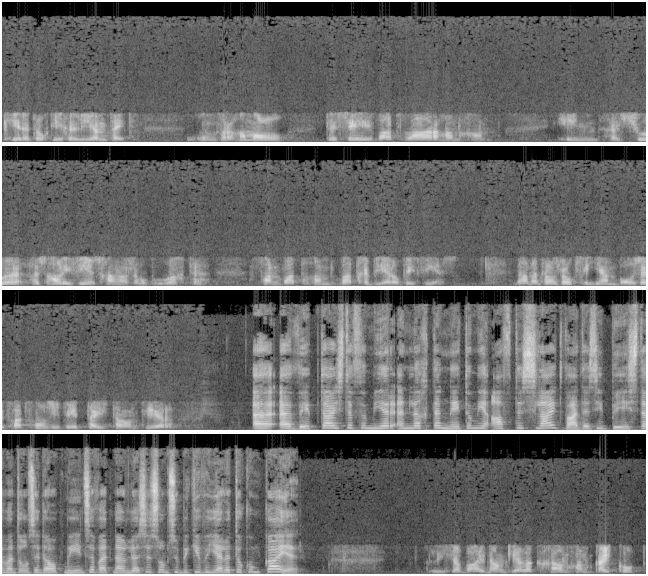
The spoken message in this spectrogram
gee dit ook die geleentheid om vir almal te sê wat waar aangaan. En so is al die feesgangers op hoogte van wat aan wat gebeur op die fees. Dan het ons ook vir Jan Boset wat vir ons die webtuiste hanteer. 'n 'n webtuiste vir meer inligting net om jy af te sluit. Wat is die beste want ons het dalk mense wat nou lus is om so 'n bietjie vir julle toe kom kuier. Lisa baie dankie. Hulle gaan gaan kyk op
